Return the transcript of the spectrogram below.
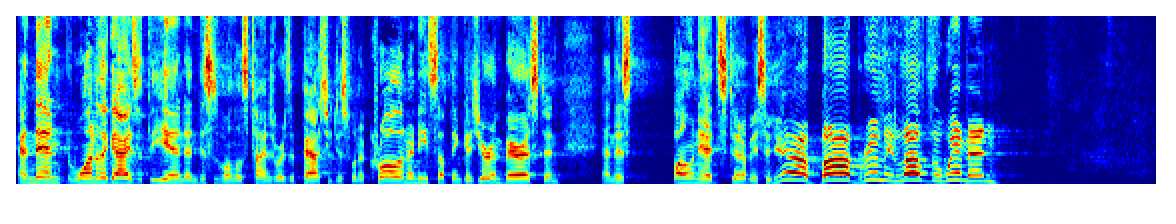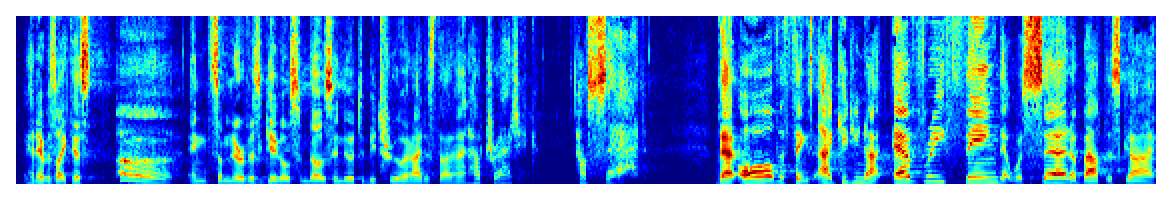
And then one of the guys at the end, and this is one of those times where as a pastor, you just want to crawl underneath something because you're embarrassed. And, and this bonehead stood up and he said, Yeah, Bob really loved the women. And it was like this, oh, and some nervous giggles from those who knew it to be true. And I just thought, man, how tragic. How sad that all the things, I kid you not, everything that was said about this guy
